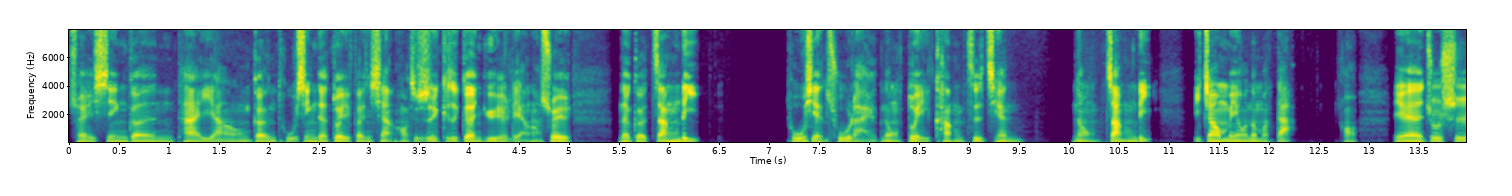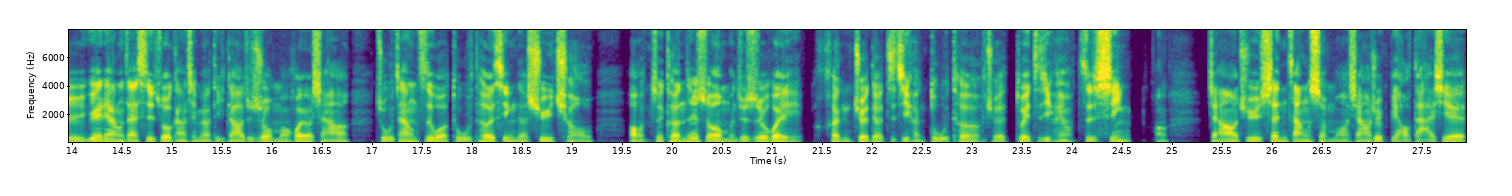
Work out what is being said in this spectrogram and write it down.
水星跟太阳跟土星的对分相哈，只是是跟月亮啊，所以那个张力凸显出来那种对抗之间那种张力比较没有那么大哦，因为就是月亮在狮子座，刚前面有提到，就是我们会有想要主张自我独特性的需求哦，这可能这时候我们就是会很觉得自己很独特，觉得对自己很有自信哦，想要去伸张什么，想要去表达一些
